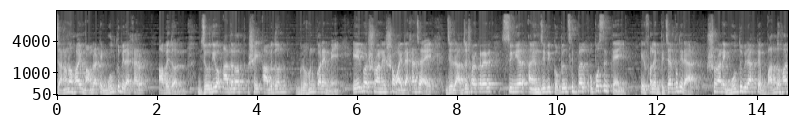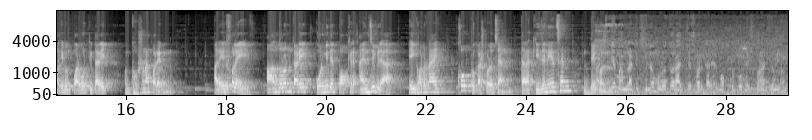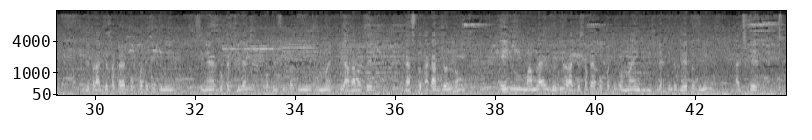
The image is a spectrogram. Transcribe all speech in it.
জানানো হয়, মামলাটি মুলতবি রাখার আবেদন। যদিও আদালত সেই আবেদন গ্রহণ করেননি। এরপর শুনানির সময় দেখা যায় যে রাজ্য সরকারের সিনিয়র আইনজীবী কপিল সিব্বাল উপস্থিত নেই। এর ফলে বিচারপতিরা শুনানি মুলতবি রাখতে বাধ্য হন এবং পরবর্তী তারিখ ঘোষণা করেন। আর এর ফলেই আন্দোলনকারী কর্মীদের পক্ষের আইনজীবীরা এই ঘটনায় ক্ষোভ প্রকাশ করেছেন। তারা কি জানিয়েছেন? দেখুন। যে মামলাটি ছিল মূলত রাজ্য সরকারের বক্তব্য পেশ করার জন্য। যেহেতু রাজ্য সরকারের পক্ষ থেকে তিনি সিনিয়র অ্যাডভোকেট ছিলেন কপিল সিব্বল তিনি অন্য একটি আদালতে ব্যস্ত থাকার জন্য এই মামলায় যদিও রাজ্য সরকারের পক্ষ থেকে অন্য আইনজীবী ছিলেন, কিন্তু যেহেতু তিনি আজকে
